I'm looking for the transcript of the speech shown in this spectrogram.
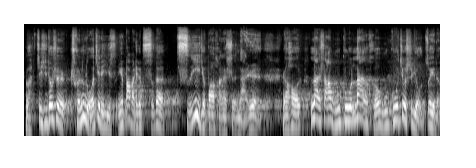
是吧？这些都是纯逻辑的意思，因为“爸爸”这个词的词义就包含了是男人，然后滥杀无辜，滥和无辜就是有罪的，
